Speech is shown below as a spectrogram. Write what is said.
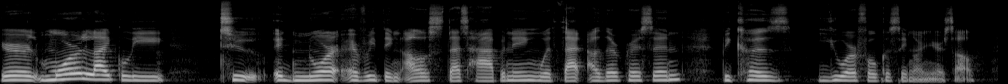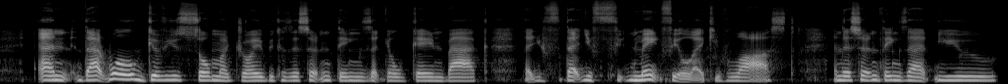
you're more likely to ignore everything else that's happening with that other person because you are focusing on yourself and that will give you so much joy because there's certain things that you'll gain back that you that you f- may feel like you've lost. And there's certain things that you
